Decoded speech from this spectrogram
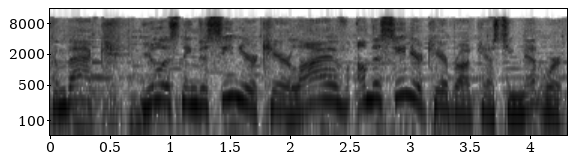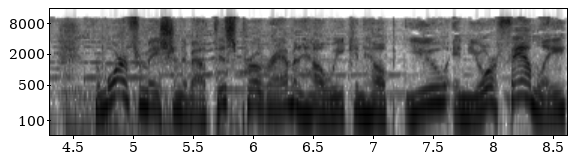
Welcome back. You're listening to Senior Care Live on the Senior Care Broadcasting Network. For more information about this program and how we can help you and your family,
